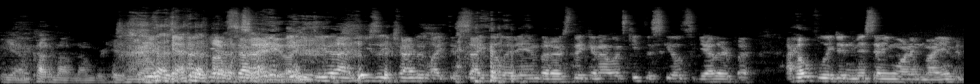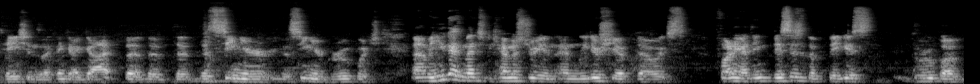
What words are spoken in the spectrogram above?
Yeah, I'm kind of outnumbered here. So. yeah, yeah, I sorry, say I didn't mean to do that. I usually try to like to cycle it in, but I was thinking, oh, let's keep the skills together. But I hopefully didn't miss anyone in my invitations. I think I got the the, the, the senior the senior group. Which I mean, you guys mentioned chemistry and, and leadership, though. It's funny. I think this is the biggest group of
